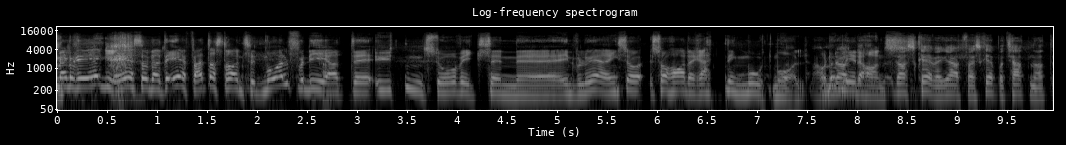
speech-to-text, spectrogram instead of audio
men reglene er sånn at det er Petter Strand sitt mål, fordi at eh, uten Storvik sin eh, involvering, så, så har det retning mot mål. Og ja, da blir det hans. Da, skrev jeg rett, for jeg skrev på chatten at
